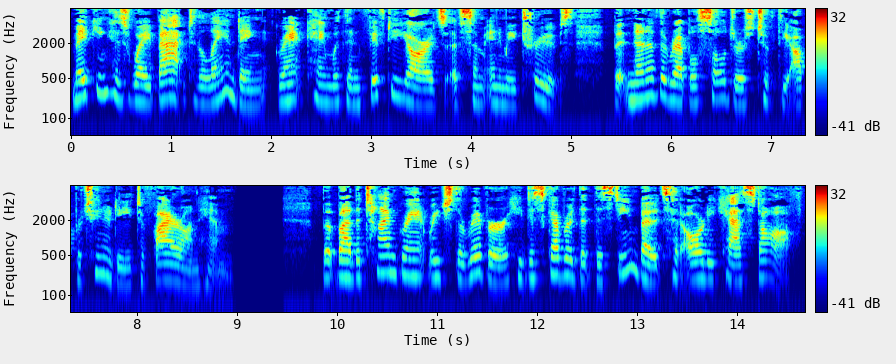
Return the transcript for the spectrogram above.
Making his way back to the landing, Grant came within 50 yards of some enemy troops, but none of the rebel soldiers took the opportunity to fire on him. But by the time Grant reached the river, he discovered that the steamboats had already cast off,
